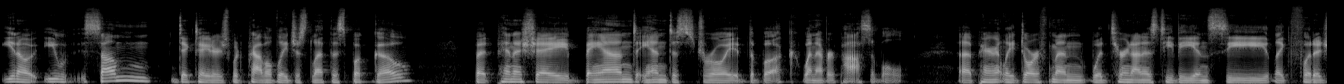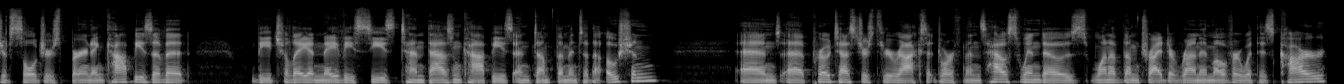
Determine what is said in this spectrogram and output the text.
you know, you some dictators would probably just let this book go, but Pinochet banned and destroyed the book whenever possible. apparently, Dorfman would turn on his TV and see like footage of soldiers burning copies of it. The Chilean Navy seized 10,000 copies and dumped them into the ocean. And uh, protesters threw rocks at Dorfman's house windows. One of them tried to run him over with his car,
